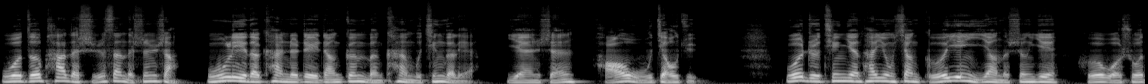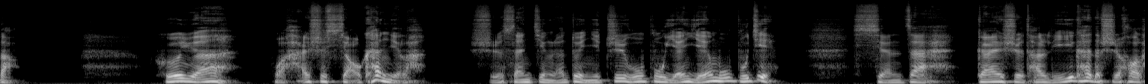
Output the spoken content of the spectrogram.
我则趴在十三的身上，无力地看着这张根本看不清的脸，眼神毫无焦距。我只听见他用像隔音一样的声音和我说道：“何源，我还是小看你了，十三竟然对你知无不言，言无不尽。现在该是他离开的时候了。”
